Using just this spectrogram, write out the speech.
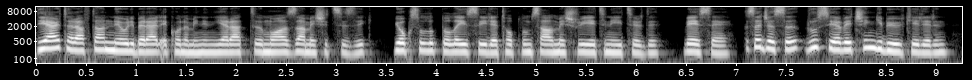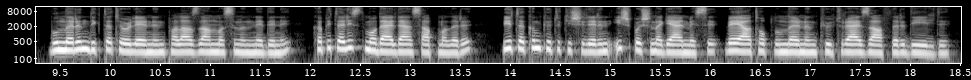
Diğer taraftan neoliberal ekonominin yarattığı muazzam eşitsizlik, yoksulluk dolayısıyla toplumsal meşruiyetini yitirdi. vs. Kısacası, Rusya ve Çin gibi ülkelerin, bunların diktatörlerinin palazlanmasının nedeni, kapitalist modelden sapmaları, bir takım kötü kişilerin iş başına gelmesi veya toplumlarının kültürel zaafları değildi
